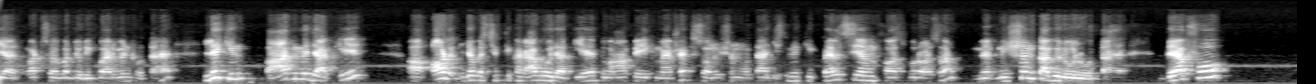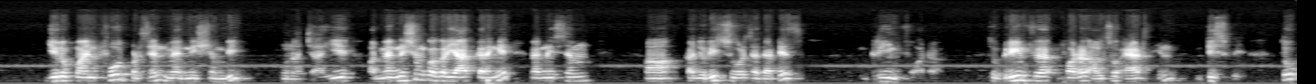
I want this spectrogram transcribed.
या व्हाट्सएवर जो रिक्वायरमेंट होता है। लेकिन बाद में जाके और जब स्थिति खराब हो जाती है तो वहाँ पे एक मैफेक्ट सॉल्यूशन होता है, जिसमें कि कैल्शियम फास्फोरस और मैग्नीशियम का भी रोल होता है। देयरफॉर 0.4 परसेंट मैग्नीशियम भी होना चाहिए। और मैग्नीशियम को अगर याद करेंगे, मैग्नीशियम का जो रिच सोर्स है that is green fodder so green fodder also add in this way तो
